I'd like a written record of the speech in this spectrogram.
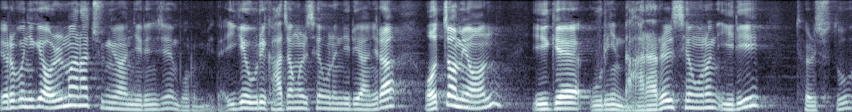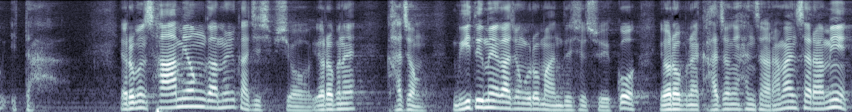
여러분, 이게 얼마나 중요한 일인지 모릅니다. 이게 우리 가정을 세우는 일이 아니라 어쩌면 이게 우리 나라를 세우는 일이 될 수도 있다. 여러분 사명감을 가지십시오. 여러분의 가정, 믿음의 가정으로 만드실 수 있고 여러분의 가정의 한 사람 한 사람이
